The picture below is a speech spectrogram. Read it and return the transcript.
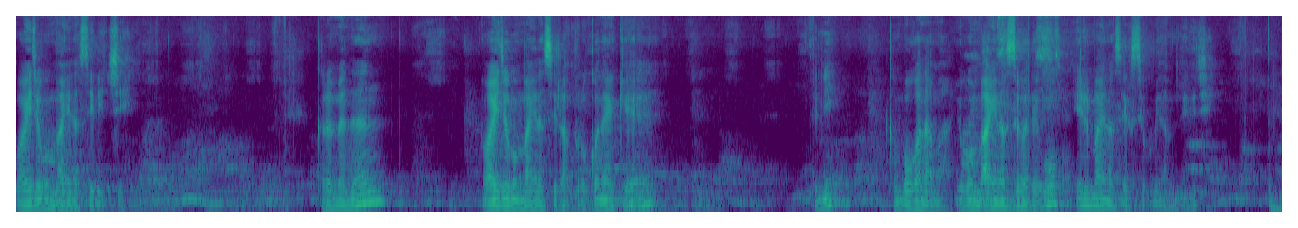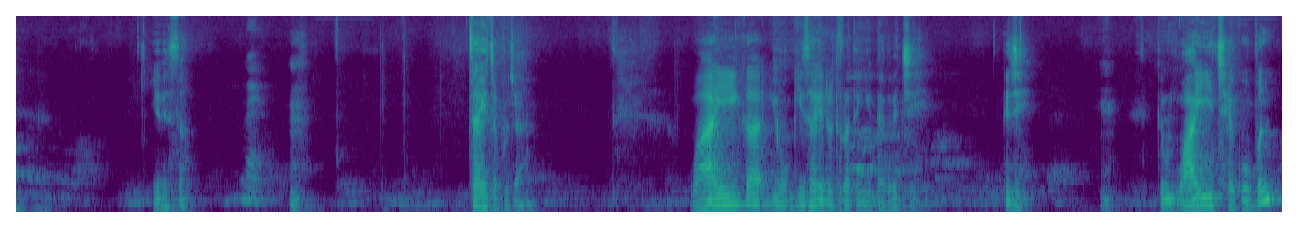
y제곱 마이너스 1 있지. 그러면은 y제곱 마이너스 1 앞으로 꺼낼게. 되니? 그럼 뭐가 남아? 요건 마이너스가 되고 1 마이너스 x제곱이 남네. 그지? 이해됐어? 네. 자 이제 보자 y가 여기 사이를 돌아다닌다 그랬지 그지 응. 그럼 y 제곱은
